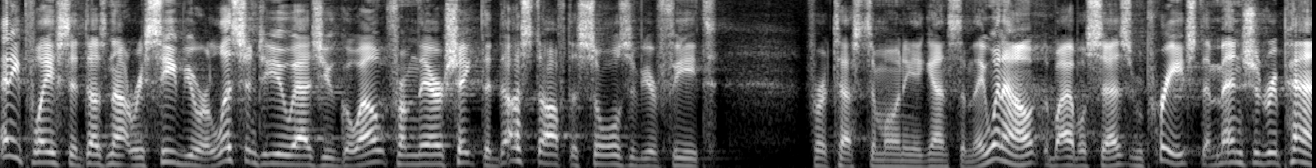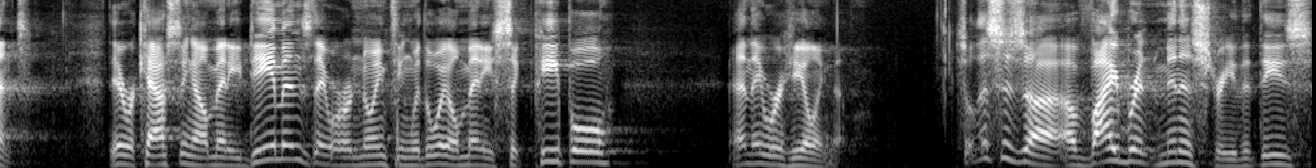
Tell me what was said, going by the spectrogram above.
Any place that does not receive you or listen to you as you go out from there, shake the dust off the soles of your feet for a testimony against them. They went out, the Bible says, and preached that men should repent. They were casting out many demons, they were anointing with oil many sick people, and they were healing them. So, this is a, a vibrant ministry that these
